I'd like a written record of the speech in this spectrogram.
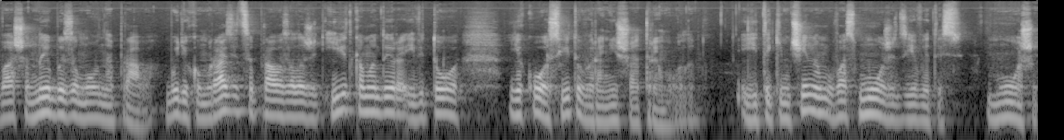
ваше не безумовне право. В будь-якому разі це право залежить і від командира, і від того, яку освіту ви раніше отримували. І таким чином у вас може з'явитись. Може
